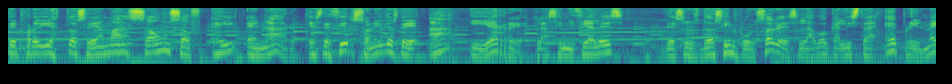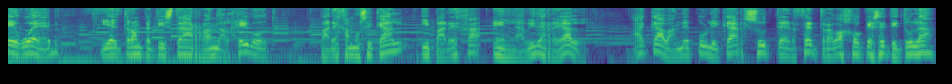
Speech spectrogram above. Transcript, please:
Este proyecto se llama Sounds of A&R, es decir, sonidos de A y R, las iniciales de sus dos impulsores, la vocalista April May Webb y el trompetista Randall Haywood, pareja musical y pareja en la vida real. Acaban de publicar su tercer trabajo que se titula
